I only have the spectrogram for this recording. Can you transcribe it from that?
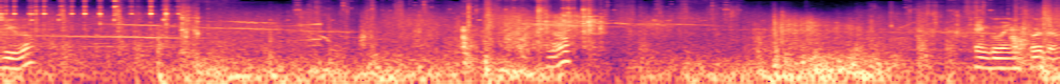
Zero. can't go any further.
